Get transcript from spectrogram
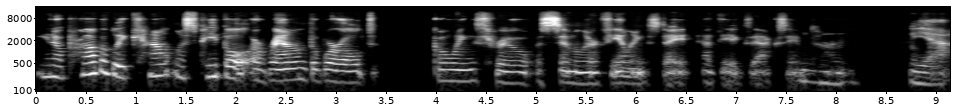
you know, probably countless people around the world going through a similar feeling state at the exact same time. Mhm. Yeah.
